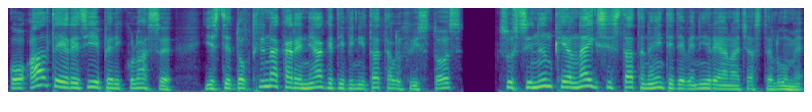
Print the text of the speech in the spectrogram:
O altă erezie periculoasă este doctrina care neagă divinitatea lui Hristos, susținând că el n-a existat înainte de venirea în această lume.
